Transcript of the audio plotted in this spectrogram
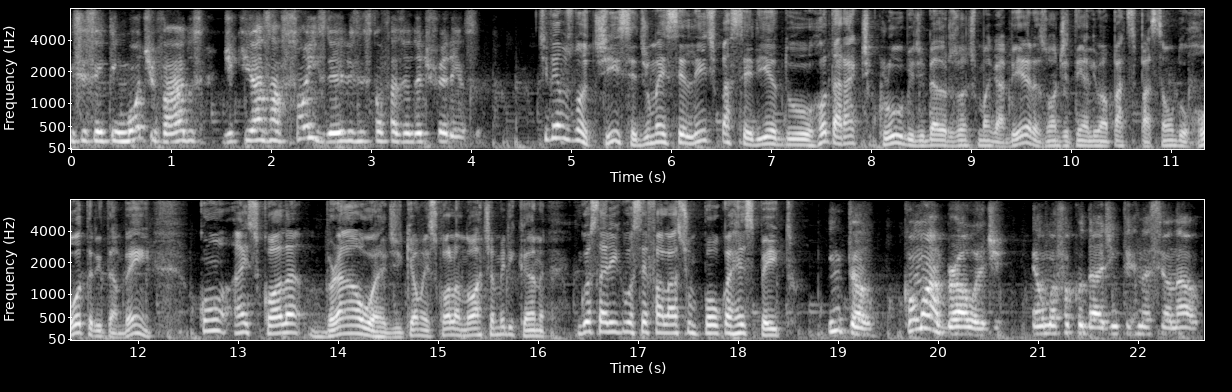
e se sentem motivados de que as ações deles estão fazendo a diferença. Tivemos notícia de uma excelente parceria do Rotaract Clube de Belo Horizonte Mangabeiras, onde tem ali uma participação do Rotary também, com a escola Broward, que é uma escola norte-americana. Gostaria que você falasse um pouco a respeito. Então, como a Broward é uma faculdade internacional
